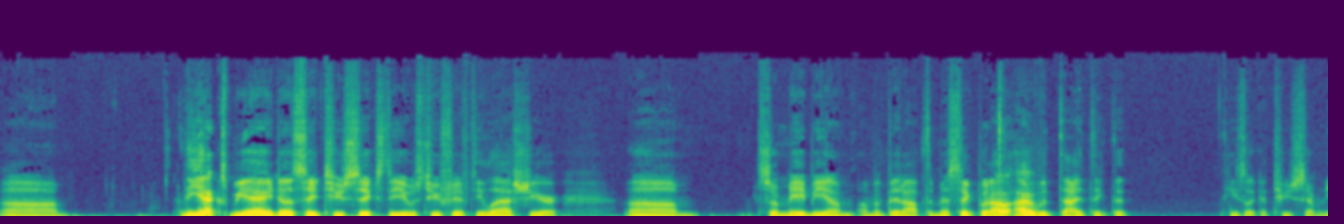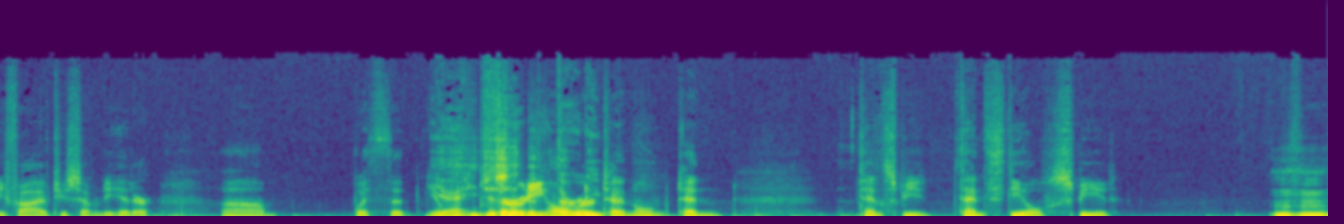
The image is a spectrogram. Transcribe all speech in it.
Um, the XBA does say 260. It was 250 last year. Um, so maybe I'm I'm a bit optimistic, but I, I would I think that he's like a 275, 270 hitter. Um, with the yeah, know, he just 30 30... homer, 10 home 10, 10 speed, 10 steal speed. Mm-hmm.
